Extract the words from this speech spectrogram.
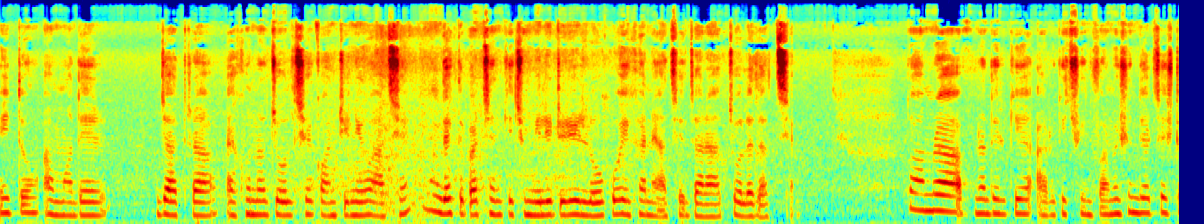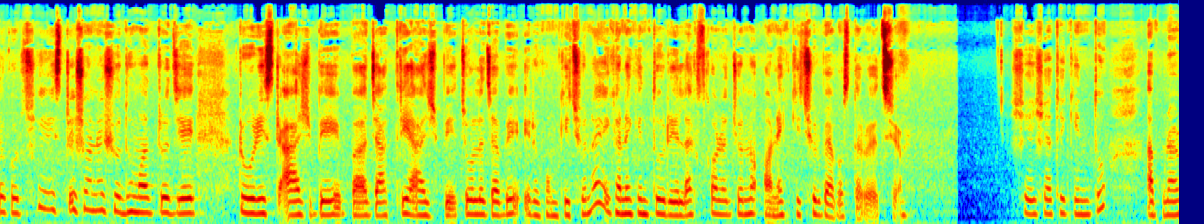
এই তো আমাদের যাত্রা এখনও চলছে কন্টিনিউ আছে। দেখতে পাচ্ছেন কিছু মিলিটারি লোকও এখানে আছে যারা চলে যাচ্ছে। তো আমরা আপনাদেরকে আরও কিছু ইনফরমেশন দেওয়ার চেষ্টা করছি। স্টেশনে শুধুমাত্র যে ট্যুরিস্ট আসবে বা যাত্রী আসবে, চলে যাবে এরকম কিছু না। এখানে কিন্তু রিল্যাক্স করার জন্য অনেক কিছুর ব্যবস্থা রয়েছে। সেই সাথে কিন্তু আপনার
